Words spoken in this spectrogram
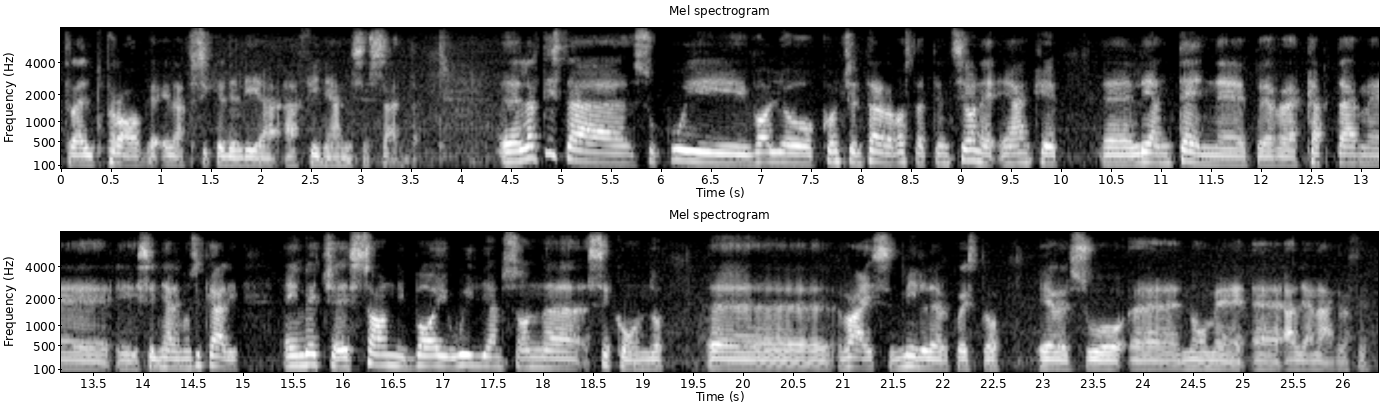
tra il prog e la psichedelia a fine anni 60. Eh, l'artista su cui voglio concentrare la vostra attenzione e anche eh, le antenne per captarne i segnali musicali è invece Sonny Boy Williamson II, eh, Rice Miller, questo era il suo eh, nome eh, alle anagrafe.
